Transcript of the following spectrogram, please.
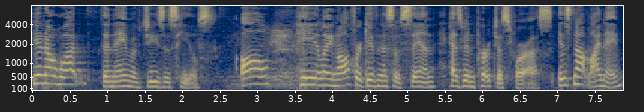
you know what? The name of Jesus heals. All healing, all forgiveness of sin has been purchased for us. It's not my name.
